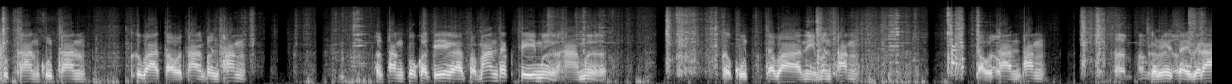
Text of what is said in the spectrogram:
ขุดทานขุดทานคือว่าเต่าทานเพิ่นพังเพิ่นพังปกติก็ประมาณสักสี่มื้อห้ามื้อก็กุดแต่ว่านี่มันพัง เตาทานพัง ทานพังก็เลยใส่เวลา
